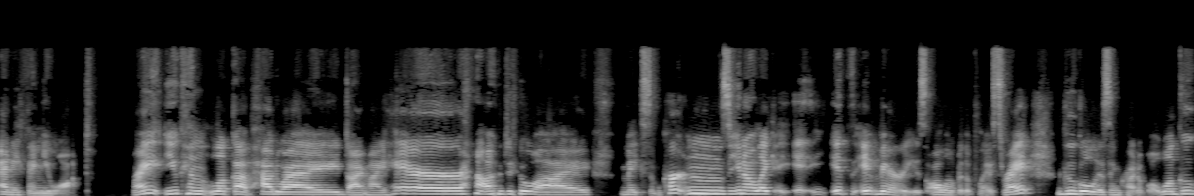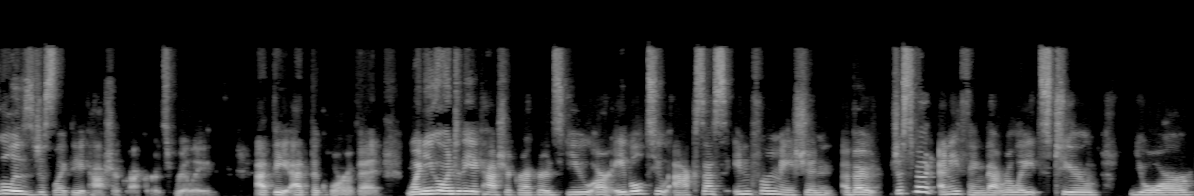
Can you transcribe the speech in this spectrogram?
anything you want. Right? You can look up how do I dye my hair? How do I make some curtains? You know, like it, it, it varies all over the place, right? Google is incredible. Well, Google is just like the Akashic records, really at the at the core of it. When you go into the Akashic records, you are able to access information about just about anything that relates to your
